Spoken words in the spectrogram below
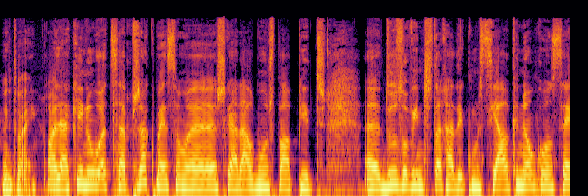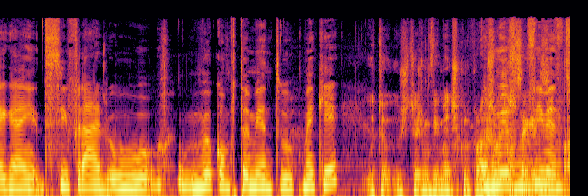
Muito bem. Olha, aqui no WhatsApp já começam a chegar alguns palpites ah, dos ouvintes da rádio comercial que não conseguem decifrar o, o meu comportamento. Como é que é? Teu- os teus movimentos corporais Os meus movimentos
